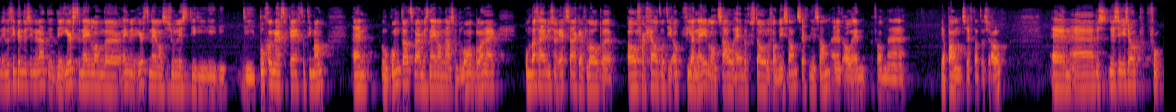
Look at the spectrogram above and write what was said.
dus ik ben dus inderdaad de, de eerste, Nederlander, de eerste Nederlandse journalist die, die, die, die, die toegang heeft gekregen tot die man. En hoe komt dat? Waarom is Nederland nou zo belangrijk? Omdat hij dus een rechtszaak heeft lopen over geld wat hij ook via Nederland zou hebben gestolen van Nissan, zegt Nissan. En het OM van uh, Japan zegt dat dus ook. En uh, dus, dus er is ook voor,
